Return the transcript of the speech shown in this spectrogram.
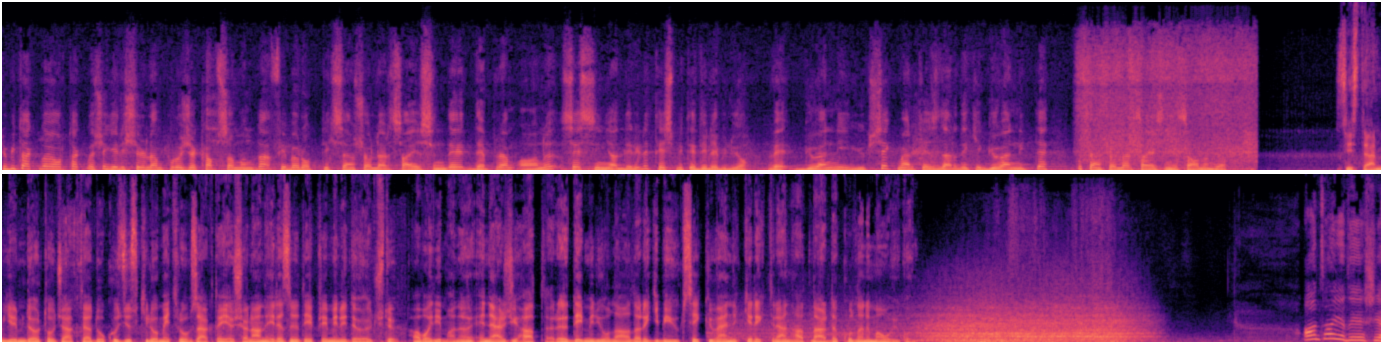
TÜBİTAK'la ortaklaşa geliştirilen proje kapsamında fiber optik sensörler sayesinde deprem anı ses sinyalleriyle tespit edilebiliyor ve güvenliği yüksek merkezlerdeki güvenlik de bu sensörler sayesinde sağlanıyor. Sistem 24 Ocak'ta 900 kilometre uzakta yaşanan Elazığ depremini de ölçtü. Havalimanı, enerji hatları, demiryolu ağları gibi yüksek güvenlik gerektiren hatlarda kullanıma uygun. Antalya'da yaşayan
